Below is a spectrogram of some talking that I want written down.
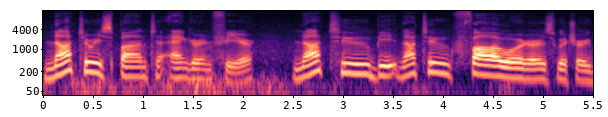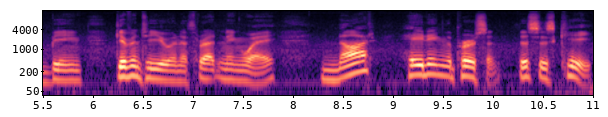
not to respond to anger and fear, not to, be, not to follow orders which are being given to you in a threatening way, not hating the person. This is key.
